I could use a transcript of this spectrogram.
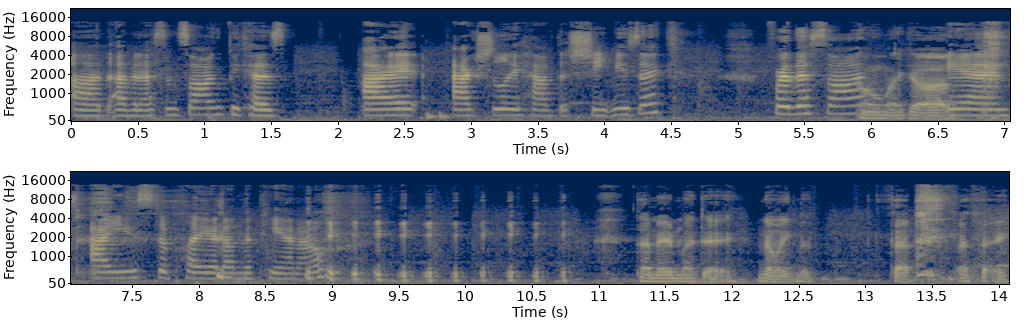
uh, the Evanescence song, because I actually have the sheet music for this song. Oh my god. And I used to play it on the piano. that made my day, knowing that that's a thing.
